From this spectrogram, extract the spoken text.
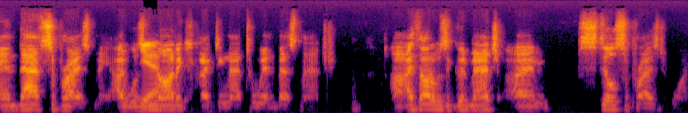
and that surprised me. I was Yeah. not expecting that to win Best Match. Uh, I thought it was a good match. I'm still surprised it won.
